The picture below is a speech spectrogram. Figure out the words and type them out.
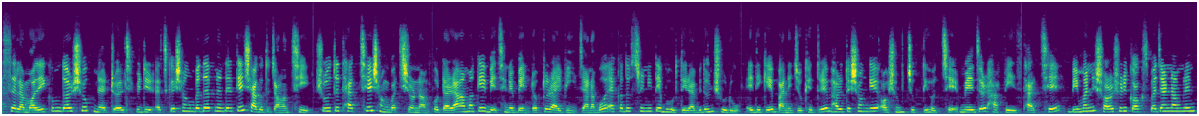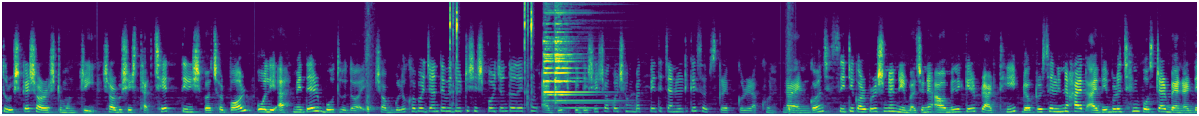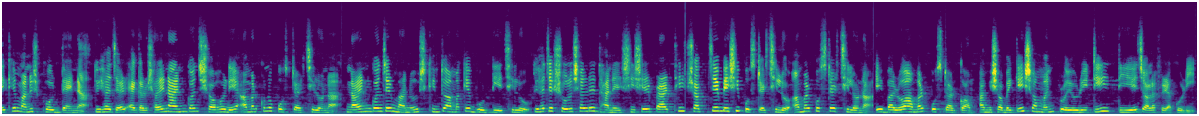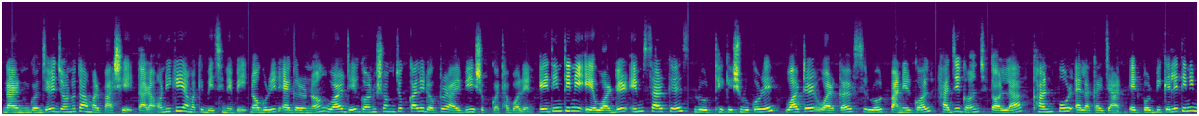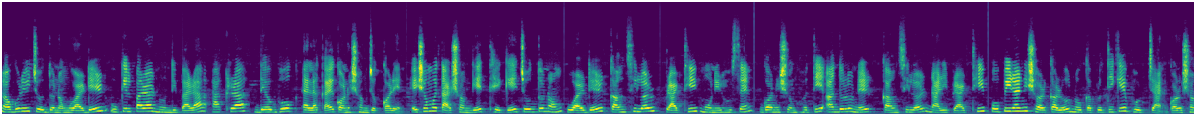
আসসালামু আলাইকুম দর্শক নেটওয়াল টিভিটির আজকের সংবাদে আপনাদেরকে স্বাগত জানাচ্ছি। শুরুতে থাকছে সংবাদ শিরোনাম। ভোটাররা আমাকেই বেছে নেবেন। ডক্টর আইভি, জানাব একাদশ শ্রেণীতে ভর্তির আবেদন শুরু। এদিকে বাণিজ্য ক্ষেত্রে ভারতের সঙ্গে অসম চুক্তি হচ্ছে। মেজর হাফিজ, থাকছে বিমানে সরাসরি কক্সবাজার নামলেন তুরস্কের স্বরাষ্ট্রমন্ত্রী। সর্বশেষ থাকছে তিরিশ বছর পর অলি আহমেদের বোধোদয়। সবগুলো খবর জানতে ভিডিওটি শেষ পর্যন্ত দেখুন। আর দেশ বিদেশের সকল সংবাদ পেতে চ্যানেলটিকে সাবস্ক্রাইব করে রাখুন। নারায়ণগঞ্জ সিটি কর্পোরেশনের নির্বাচনে আওয়ামী লীগের প্রার্থী ডক্টর সেলিনা হায়াত আইভি বলেছেন, পোস্টার ব্যানার দেখে মানুষ ভোট দেয় না। দুই হাজার এগারো সালে নারায়ণগঞ্জ শহরে আমার কোনো পোস্টার ছিল না। নারায়ণগঞ্জের মানুষ কিন্তু আমাকে ভোট দিয়েছিল। দুই সালে ধানের শীষের প্রার্থী সবচেয়ে বেশি পোস্টার ছিল। আমার পোস্টার ছিল না। এবারও আমার পোস্টার কম। আমি সবাইকে সমান প্রায়োরিটি দিয়ে চলাফেরা করি। নারায়ণগঞ্জের জনতা আমার পাশে। তারা অনেকেই আমাকে বেছে নেবে। নগরীর এগারো নং ওয়ার্ডে গণসংযোগকালে ডক্টর আইভি এসব কথা বলেন। এই দিন তিনি এ ওয়ার্ডের এম সার্কেস রোড থেকে শুরু করে ওয়াটার ওয়ার্কার্স রোড পানির কল হাজিগঞ্জ, তল্লা, খানপুর এলাকায় যান। এরপর বিকেলে তিনি নগরীর চোদ্দ নং ওয়ার্ডের উকিলপাড়া, নন্দীপাড়া, আখড়া, দেওভোগ এলাকায় গণসংযোগ করেন। এ সময় তার সঙ্গে থেকে চোদ্দ নং ওয়ার্ডের কাউন্সিলর প্রার্থী মনির হোসেন, গণসংহতি আন্দোলনের কাউন্সিলর নারী প্রার্থী পপিরানী সরকারও নৌকা প্রতীকে ভোট চান।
